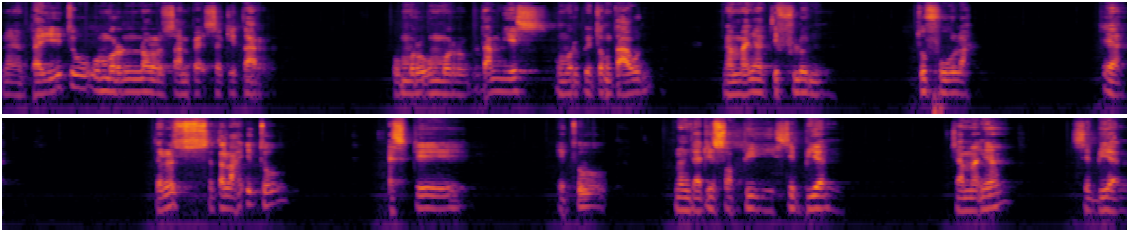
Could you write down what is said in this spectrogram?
Nah, bayi itu umur 0 sampai sekitar umur-umur tamyiz, umur pitung tahun, namanya tiflun, tufulah. Ya. Terus setelah itu, SD itu menjadi sobi, sibian. Jamaknya Sebian.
